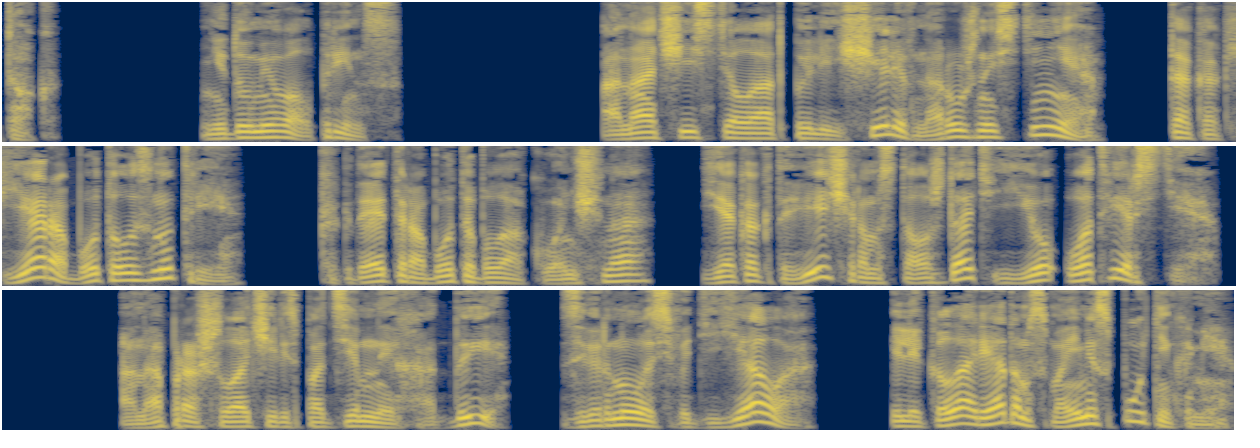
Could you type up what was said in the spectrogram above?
так?» — недоумевал принц. Она очистила от пыли щели в наружной стене, так как я работал изнутри. Когда эта работа была окончена, я как-то вечером стал ждать ее у отверстия. Она прошла через подземные ходы, завернулась в одеяло и легла рядом с моими спутниками.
